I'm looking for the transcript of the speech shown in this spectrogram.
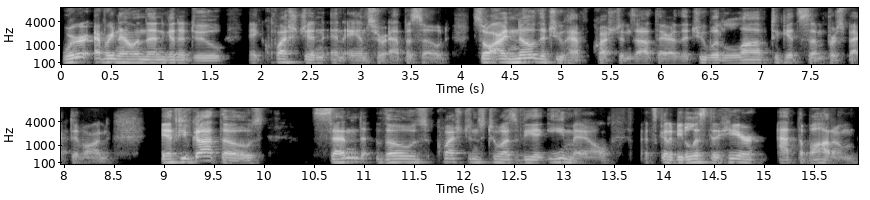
We're every now and then going to do a question and answer episode. So I know that you have questions out there that you would love to get some perspective on. If you've got those, send those questions to us via email. It's going to be listed here at the bottom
